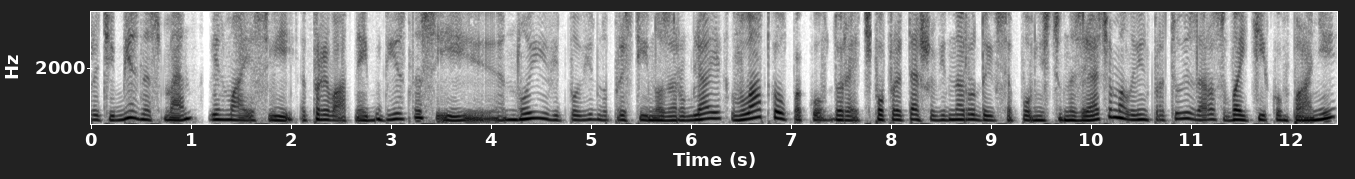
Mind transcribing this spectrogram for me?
речі, бізнесмен. Він має свій приватний бізнес і ну і відповідно постійно заробляє. Влад Колпаков, до речі, попри те, що він народився повністю незрячим, але він працює зараз в IT компанії.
